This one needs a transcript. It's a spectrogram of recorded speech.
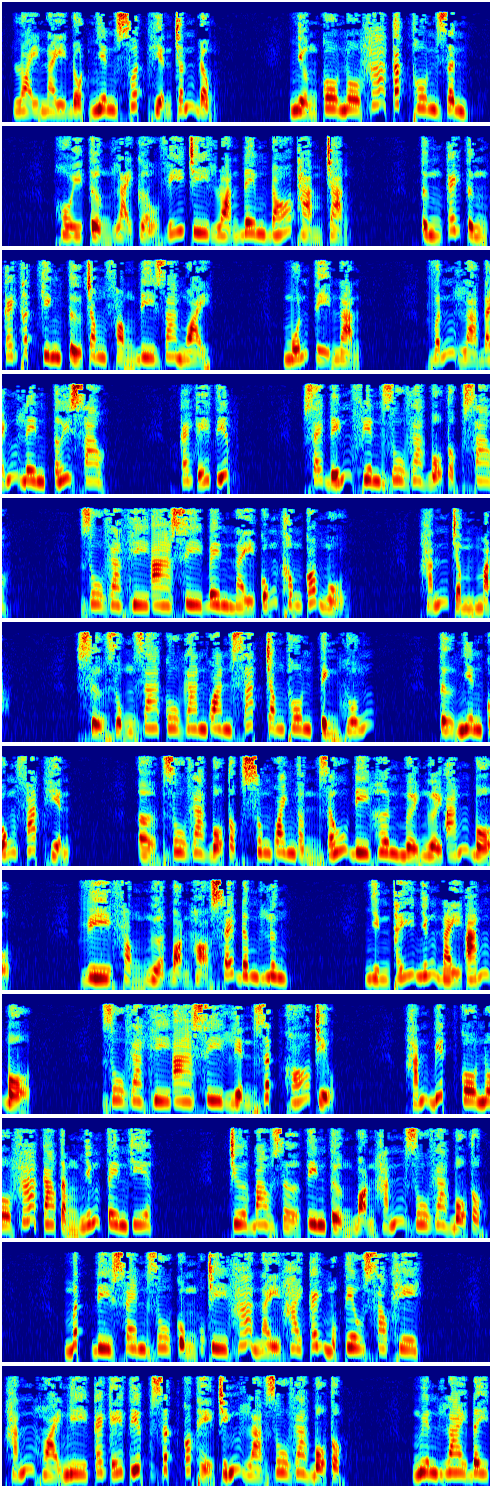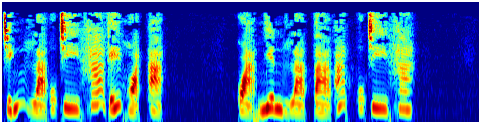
Loại này đột nhiên xuất hiện chấn động, nhường cô nô há các thôn dân, hồi tưởng lại cửa vĩ chi loạn đêm đó thảm trạng, từng cái từng cái thất kinh từ trong phòng đi ra ngoài, muốn tị nạn, vẫn là đánh lên tới sao. cái kế tiếp, sẽ đến phiên du ga bộ tộc sao. du ga hi a si bên này cũng không có ngủ. Hắn trầm mặt, sử dụng ra cô gan quan sát trong thôn tình huống, tự nhiên cũng phát hiện, ở zuga bộ tộc xung quanh ẩm giấu đi hơn mười người ám bộ, vì phòng ngừa bọn họ sẽ đâm lưng. nhìn thấy những này ám bộ, Yuga Hiashi liền rất khó chịu. Hắn biết cô nô ha cao tầng những tên kia. Chưa bao giờ tin tưởng bọn hắn du ga bộ tộc, mất đi sen du cùng chi ha này hai cái mục tiêu sau khi, hắn hoài nghi cái kế tiếp rất có thể chính là Zuga bộ tộc, nguyên lai đây chính là Uchiha kế hoạch à. quả nhiên là tà ác Uchiha.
